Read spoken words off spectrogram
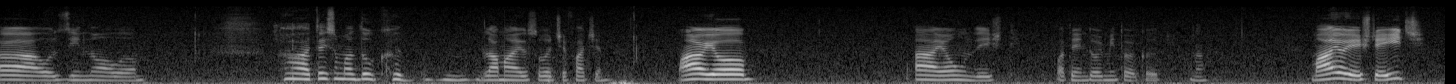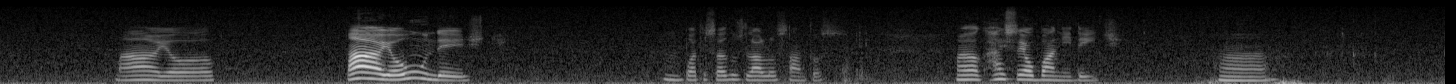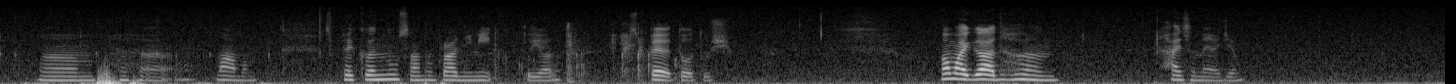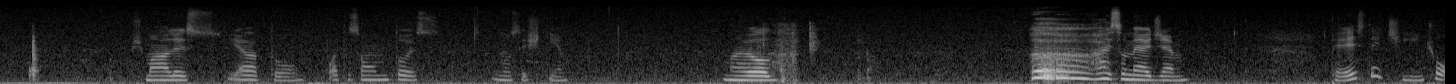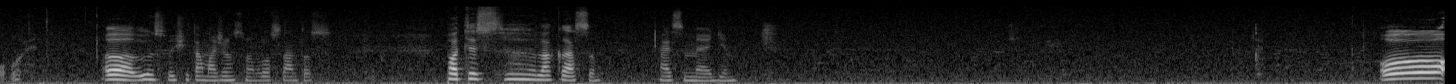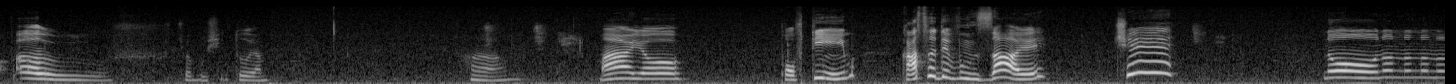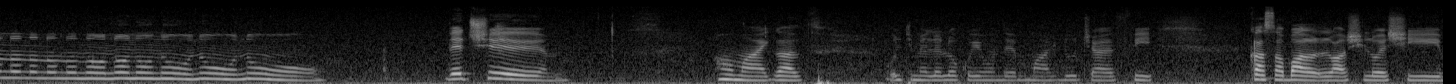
A, o zi nouă. A, trebuie să mă duc la Mario să văd ce face. Mario! Mario, unde ești? Poate în dormitor, că... Na. Mario, ești aici? Mario... Mario, unde ești? Hmm, poate s-a dus la Los Santos. Mă rog, hai să iau banii de aici. Uh. Um, mamă. Sper că nu s-a întâmplat nimic cu el. Sper totuși. Oh my god. Hmm. Hai să mergem. Și mai ales, iată, poate s-au întors. Nu se știe. Mă rog. Hai să mergem. Peste 5 ore. Uh, în sfârșit am ajuns în Los Santos. Poate la casă. Hai să mergem. Oh, oh. Ce bușitură. Ha. Mario. Poftim. Casă de vânzare. Ce? No, no, no, no, no, no, no, no, no, no, no, no, no, no. De ce? Oh my god. Ultimele locuri unde m-aș duce ar fi Casa Balașilor și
